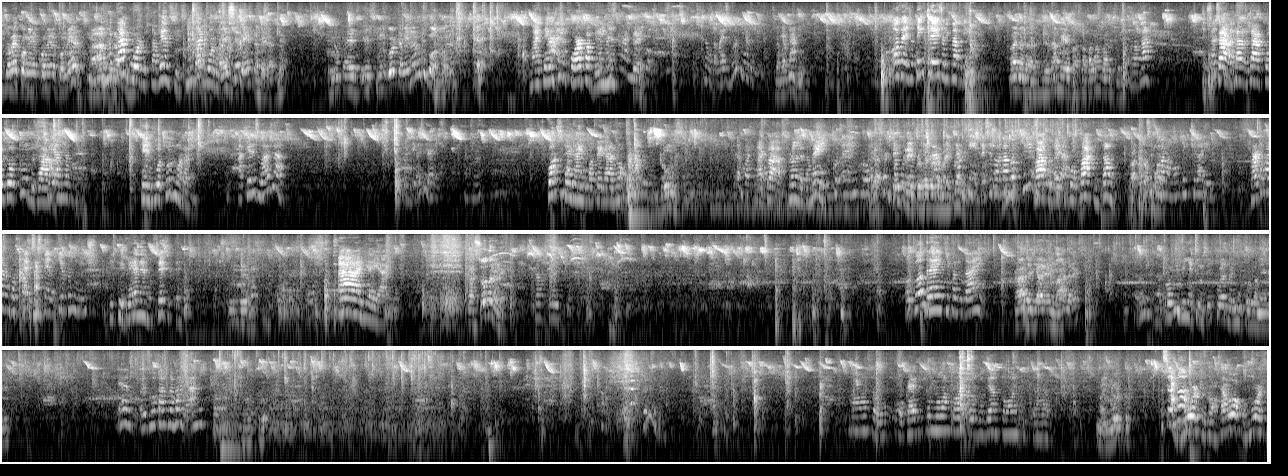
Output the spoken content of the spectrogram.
Só vai comendo, comendo, comendo. Ah, não tá que- gordo, tá vendo, Cícero? Não tá gordo. o Tá excelente, na verdade, né? Não tá- esse- esse- Muito gordo também não é muito bom, não, né? Mas tem um que encorpa bem, né? Tem. Não, dá mais gordura ali. Dá mais gordura. Ó, velho, já tem três ali pra abrir. Vai, mas já tá aberto, só pra lavar isso aí. Pra lavar? Só Já, já, já coisou tudo? esfriar a Já minha mão. queimou tudo, Madalena? Aqueles lá já. Quantos tem ainda pra pegar, João? 12. Mas pra franga também? É, em cru. Já acertei três, você jogar mais frango. Sim, daí você jogava fria. Quatro, daí ficou quatro, então? Vai pra Se for na mão, tem que tirar ele. Sorte mais um pra ficar esses penas aqui, põe no lixo. Se tiver, né? Não sei se tem. Ai, ai, ai. Cansou, dona Né? Não sei. Faltou o André aqui pra ajudar, hein? Ah, já que ela é animada, né? Ela falou que vinha aqui, não sei quando aí, na Corvanelli. aí. É, eles voltaram a trabalhar, né? Voltou. Nossa, o, o Kevin punhou uma foto do Zé Antônio que estava Mas morto. O seu João, morto, João. Tá louco? Morto.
